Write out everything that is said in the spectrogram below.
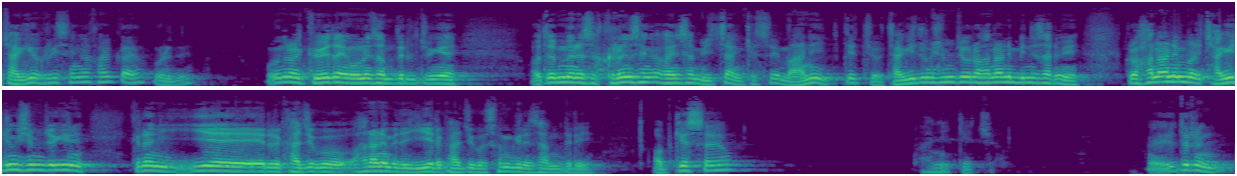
자기가 그렇게 생각할까요? 우리들 오늘날 교회 당에 오는 사람들 중에 어떤 면에서 그런 생각하는 사람이 있지 않겠어요? 많이 있겠죠. 자기중심적으로 하나님 믿는 사람이 그리고 하나님을 자기중심적인 그런 이해를 가지고 하나님에 대한 이해를 가지고 섬기는 사람들이 없겠어요? 많이 있겠죠. 이들은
